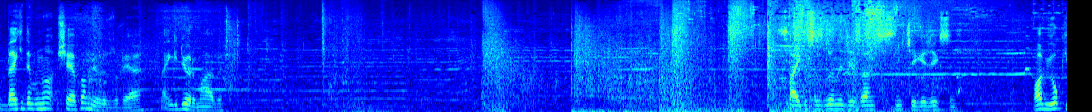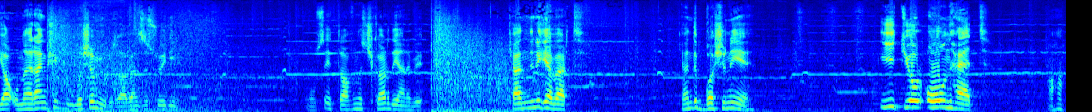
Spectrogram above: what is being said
Belki de bunu şey yapamıyoruzdur ya. Ben gidiyorum abi. Saygısızlığını cezasını çekeceksin. Abi yok ya ona herhangi bir şekilde ulaşamıyoruz abi ben size söyleyeyim. Olsa etrafında çıkardı yani bir. Kendini gebert. Kendi başını ye. Eat your own head. Aha.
